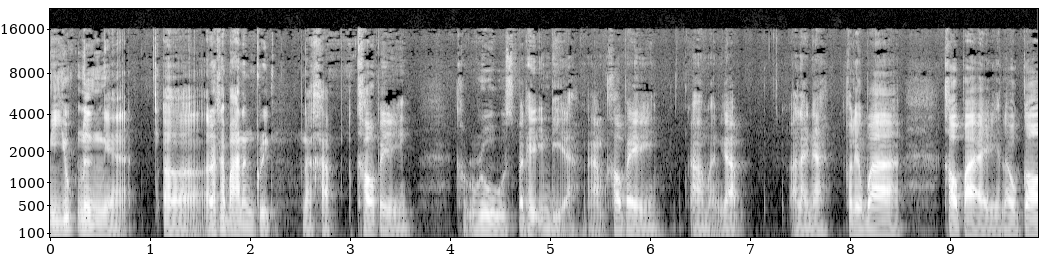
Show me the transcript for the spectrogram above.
มียุคหนึ่งเนี่ยรัฐบาลอังกฤษนะครับ เข้าไป rule ประเทศอินเดียนะครับเข้าไปเหมือนกับอะไรนะเขาเรียกว่าเข้าไปแล้วก็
